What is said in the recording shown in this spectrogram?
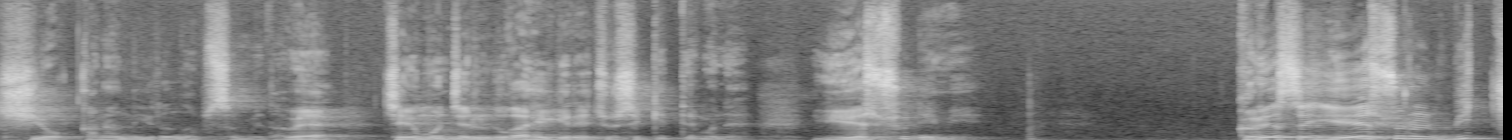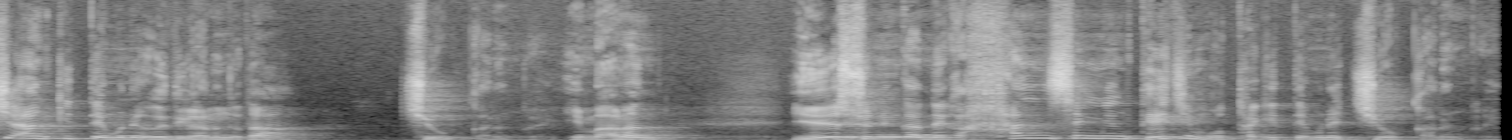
지옥 가는 일은 없습니다. 왜? 죄 문제를 누가 해결해 주셨기 때문에 예수님이 그래서 예수를 믿지 않기 때문에 어디 가는 거다? 지옥 가는 거예요. 이 말은 예수님과 내가 한 생명 되지 못하기 때문에 지옥 가는 거예요.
